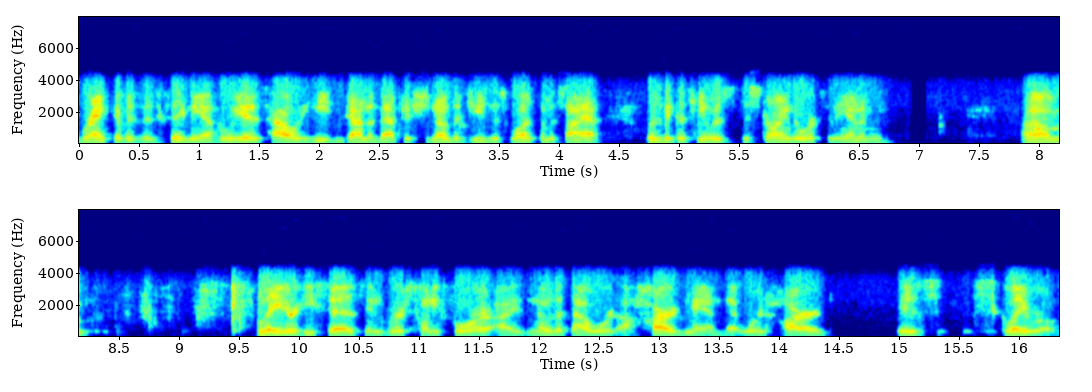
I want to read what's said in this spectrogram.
rank of his insignia, who he is, how he, John the Baptist should know that Jesus was the Messiah, was because he was destroying the works of the enemy. Um, later he says in verse 24, I know that thou wert a hard man. That word hard is scleros.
